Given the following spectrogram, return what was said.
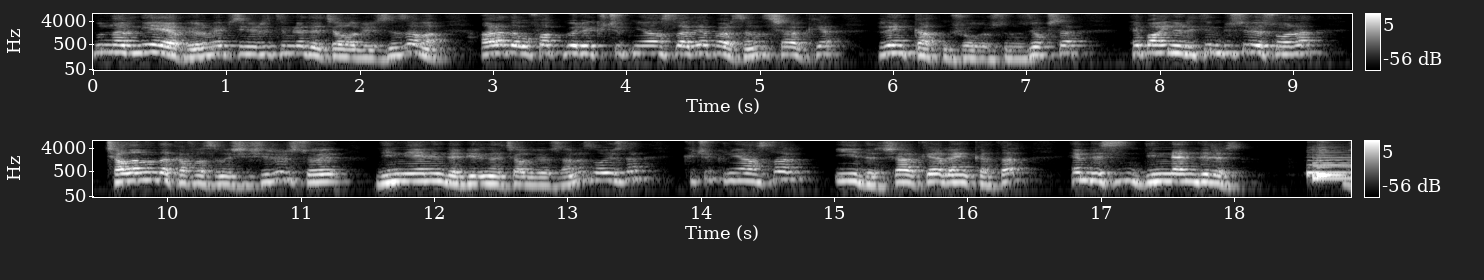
Bunları niye yapıyorum? Hepsini ritimle de çalabilirsiniz ama arada ufak böyle küçük nüanslar yaparsanız şarkıya renk katmış olursunuz. Yoksa hep aynı ritim bir süre sonra çalanın da kafasını şişirir, dinleyenin de birine çalıyorsanız. O yüzden küçük nüanslar iyidir. Şarkıya renk katar. Hem de sizi dinlendirir. Bu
